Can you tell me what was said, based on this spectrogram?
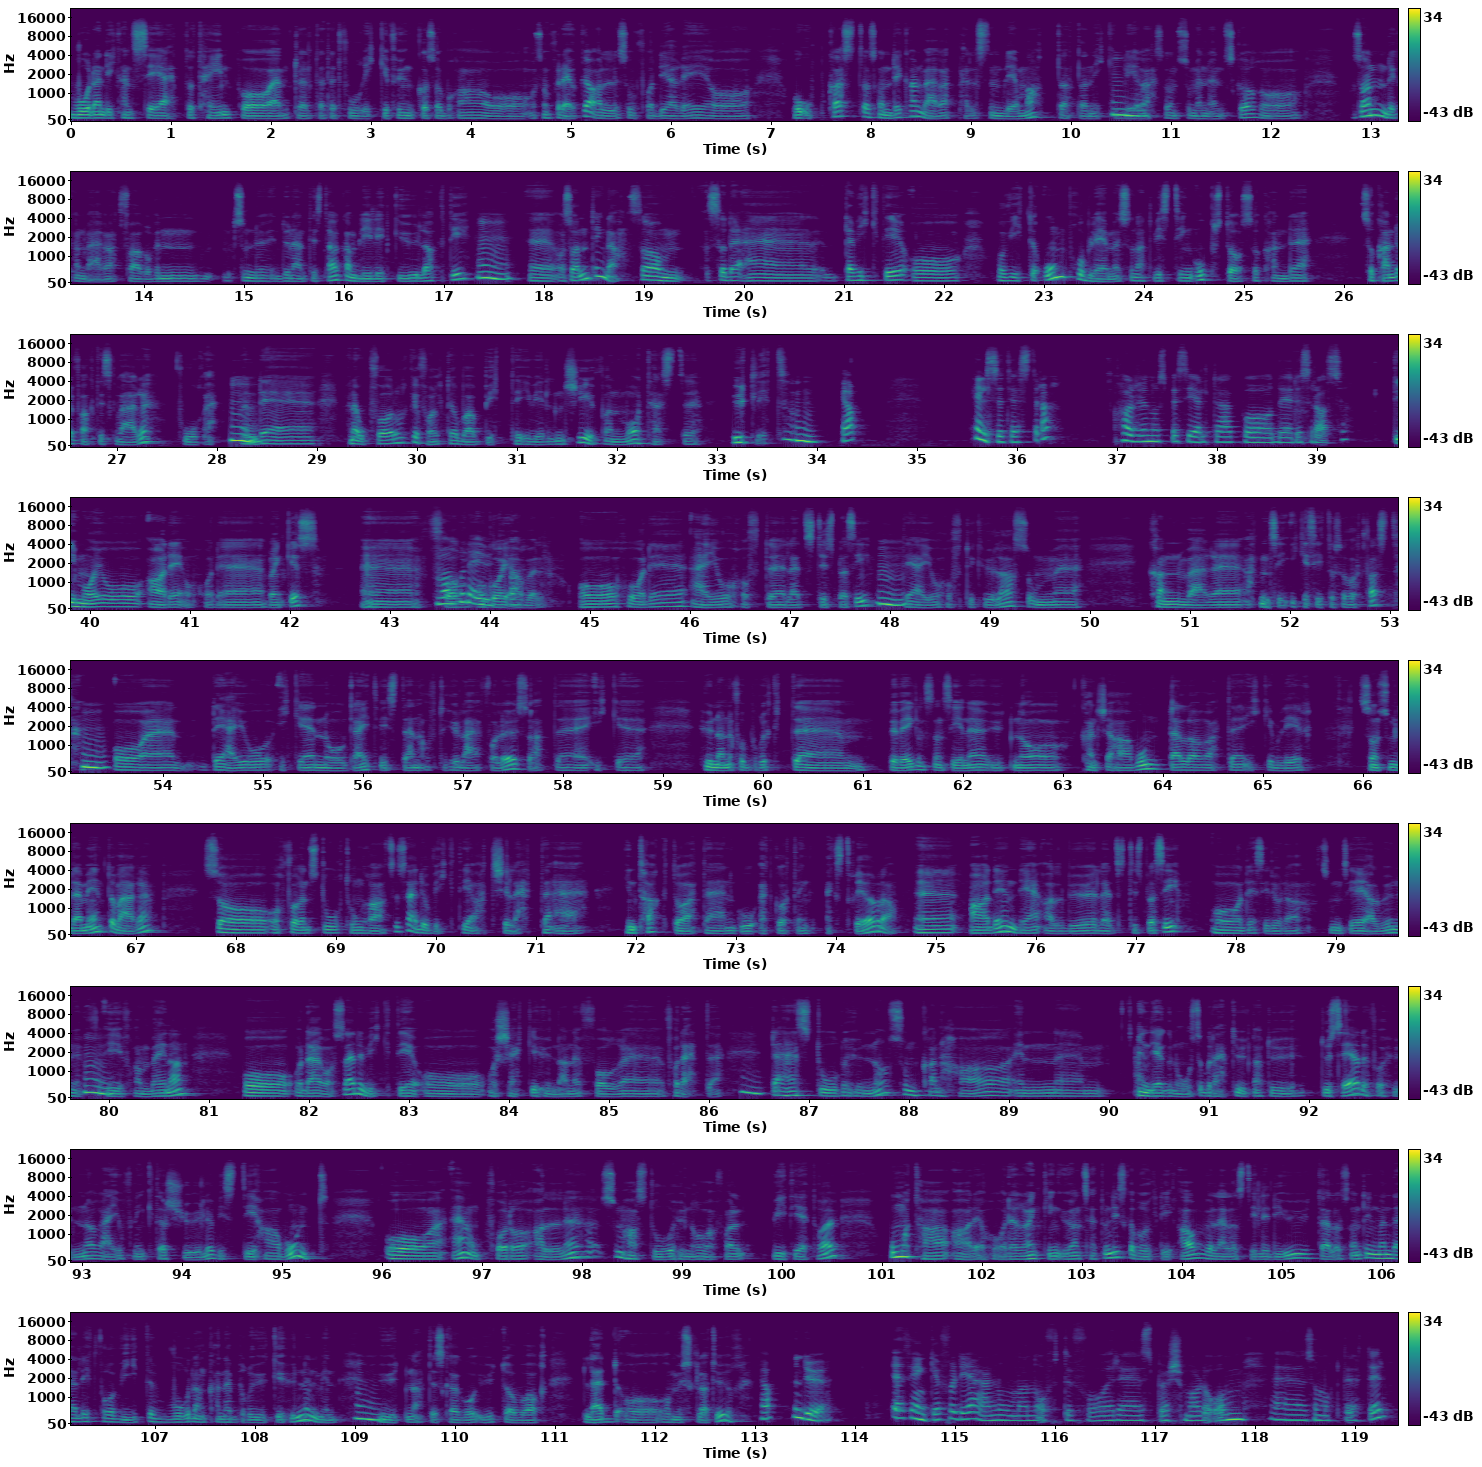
hvordan de kan se etter tegn på eventuelt at et fôr ikke funker så bra, og, og sånn, for det er jo ikke alle som får diaré og, og oppkast og sånn. Det kan være at pelsen blir matt, at den ikke blir sånn som en ønsker, og, og sånn. Det kan være at farven, som du, du nevnte i stad, kan bli litt gulaktig, eh, og sånne ting, da. Så, så det, er, det er viktig å, å vite om problemet, sånn at hvis ting oppstår, så kan det så kan det faktisk være fôret. Men, det, men jeg oppfordrer ikke folk til å bare bytte i villen sky, for en må teste ut litt. Ja. Helsetester, da? Har dere noe spesielt der på deres rase? De må jo AD og HD rønkes eh, for å gå i avl. Og HD er jo hofteleddsdysplasi. Mm. Det er jo hoftekula som eh, kan være at den ikke sitter så godt fast. Mm. Og eh, det er jo ikke noe greit hvis den hoftekula er for løs, og at eh, ikke hundene får brukt eh, bevegelsene sine uten å kanskje ha vondt, eller at det ikke blir sånn som det er ment å være. Så, og for en stor, tung rase så er det jo viktig at skjelettet er intakt, og at det er en god, et godt eksteriør. da. Eh, AD-en det er albueleddsdysplasi, og det sitter jo da, som sier, i albuen, i, i frambeina. Og, og der også er det viktig å, å sjekke hundene for, eh, for dette. Det er store hunder som kan ha en, eh, en diagnose på dette uten at du, du ser det, for hunder er jo flinke til å skjule hvis de har vondt. Og jeg oppfordrer alle som har store hunder, i hvert fall hvite gjetere òg, om å ta ADHD-røntgen, uansett om de skal bruke det i avl eller stille de ut, eller sånne ting, men det er litt for å vite hvordan kan jeg bruke hunden min uten at det skal gå utover ledd og, og muskulatur. Ja, men du, jeg tenker for det er noe man ofte får eh, spørsmål om eh, som oppdretter.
